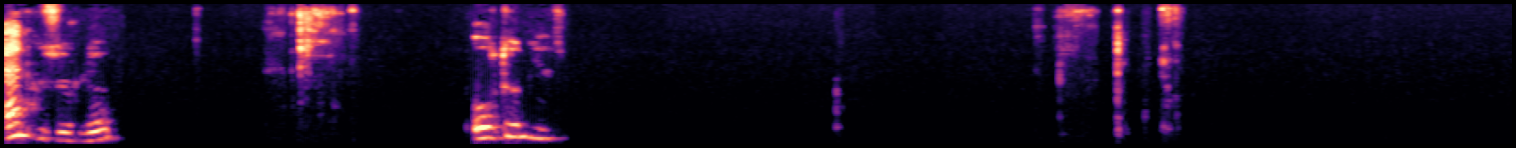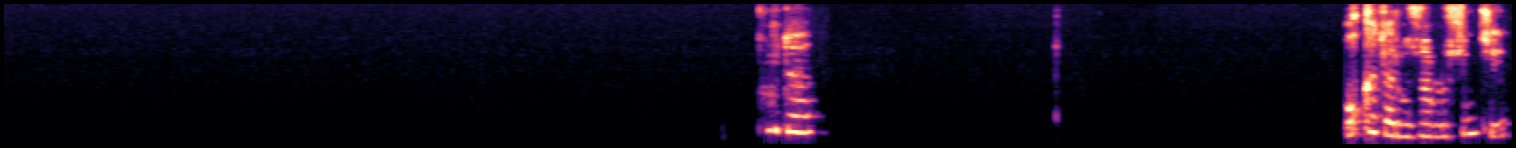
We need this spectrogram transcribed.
en huzurlu olduğum yer. Burada o kadar huzurlusun ki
